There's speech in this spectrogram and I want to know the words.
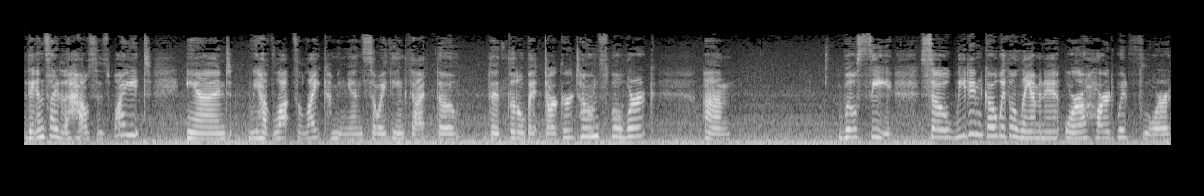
the inside of the house is white, and we have lots of light coming in, so I think that the, the little bit darker tones will work. Um, we'll see. So we didn't go with a laminate or a hardwood floor.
